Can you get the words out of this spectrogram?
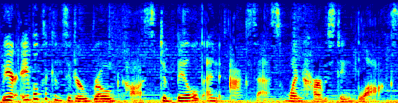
we are able to consider road costs to build and access when harvesting blocks.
